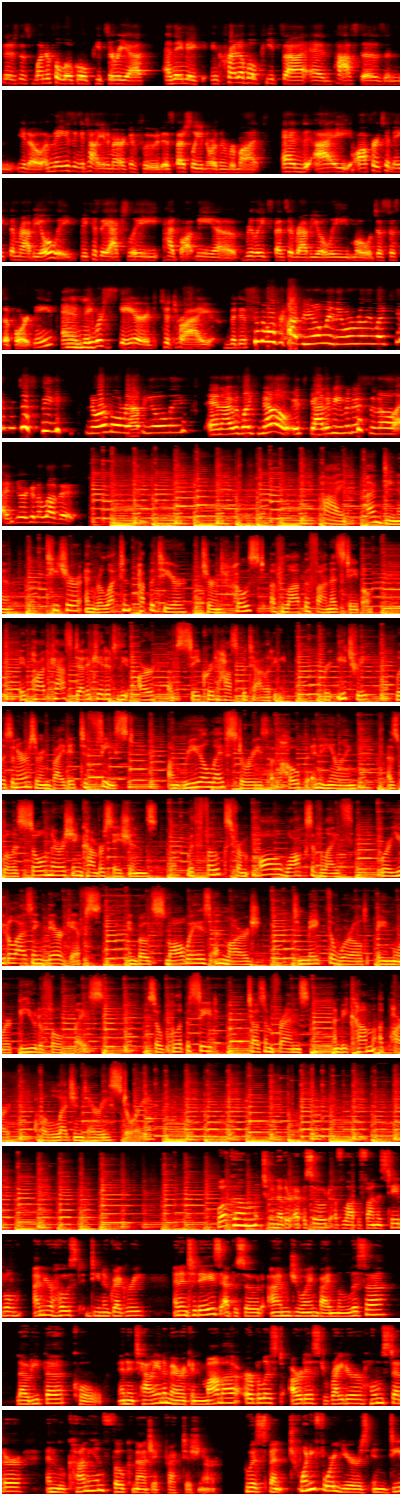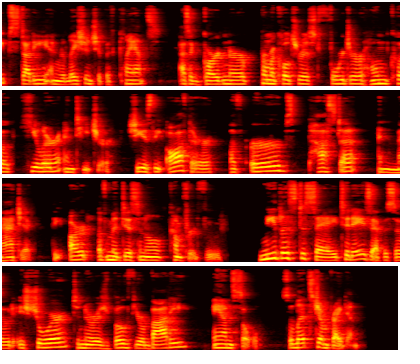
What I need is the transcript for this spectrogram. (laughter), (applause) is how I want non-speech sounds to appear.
There's this wonderful local pizzeria and they make incredible pizza and pastas and, you know, amazing Italian American food, especially in northern Vermont. And I offered to make them ravioli because they actually had bought me a really expensive ravioli mold just to support me. And mm-hmm. they were scared to try medicinal (laughs) ravioli. They were really like, can it just be normal ravioli? And I was like, no, it's got to be medicinal and you're going to love it. Hi, I'm Dina, teacher and reluctant puppeteer turned host of La Befana's Table a podcast dedicated to the art of sacred hospitality, where each week listeners are invited to feast on real life stories of hope and healing, as well as soul nourishing conversations with folks from all walks of life who are utilizing their gifts in both small ways and large to make the world a more beautiful place. So pull up a seat, tell some friends, and become a part of a legendary story. Welcome to another episode of La Befana's Table. I'm your host, Dina Gregory, and in today's episode, I'm joined by Melissa Laurita Cole, an Italian American mama, herbalist, artist, writer, homesteader, and Lucanian folk magic practitioner who has spent 24 years in deep study and relationship with plants as a gardener, permaculturist, forger, home cook, healer, and teacher. She is the author of Herbs, Pasta, and Magic the art of medicinal comfort food. Needless to say, today's episode is sure to nourish both your body and soul. So let's jump right in.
